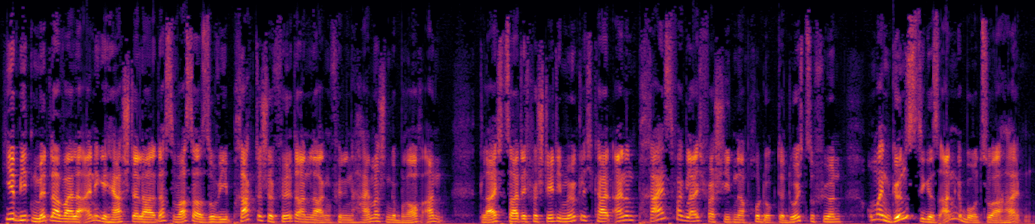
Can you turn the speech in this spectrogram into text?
Hier bieten mittlerweile einige Hersteller das Wasser sowie praktische Filteranlagen für den heimischen Gebrauch an. Gleichzeitig besteht die Möglichkeit, einen Preisvergleich verschiedener Produkte durchzuführen, um ein günstiges Angebot zu erhalten.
